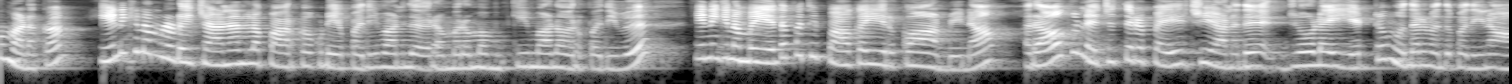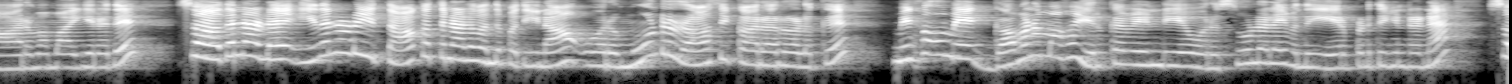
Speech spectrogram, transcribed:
அனைவருக்கும் வணக்கம். இன்றைக்கி நம்மளுடைய சேனலில் பார்க்கக்கூடிய பதிவானது ரொம்ப ரொம்ப முக்கியமான ஒரு பதிவு. இன்றைக்கி நம்ம எதை பற்றி பார்க்க இருக்கோம் அப்படின்னா ராகு நட்சத்திர பயிற்சியானது ஜூலை எட்டு முதல் வந்து பார்த்திங்கன்னா ஆரம்பமாகிறது. ஸோ அதனால் இதனுடைய தாக்கத்தினால வந்து பார்த்திங்கன்னா ஒரு மூன்று ராசிக்காரர்களுக்கு மிகவுமே கவனமாக இருக்க வேண்டிய ஒரு சூழலை வந்து ஏற்படுத்துகின்றன. ஸோ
